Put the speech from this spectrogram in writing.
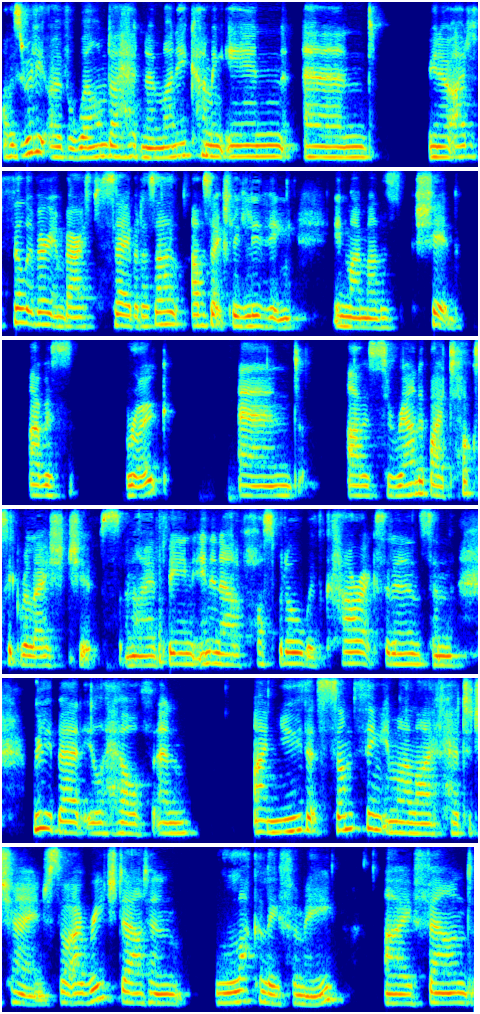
I was really overwhelmed. I had no money coming in. And, you know, I feel very embarrassed to say, but as I, I was actually living in my mother's shed, I was broke and I was surrounded by toxic relationships. And I had been in and out of hospital with car accidents and really bad ill health. And I knew that something in my life had to change. So I reached out, and luckily for me, I found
